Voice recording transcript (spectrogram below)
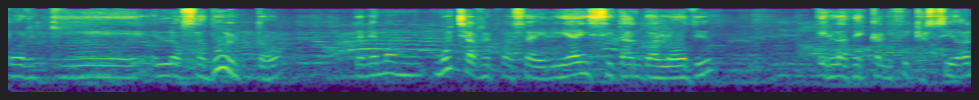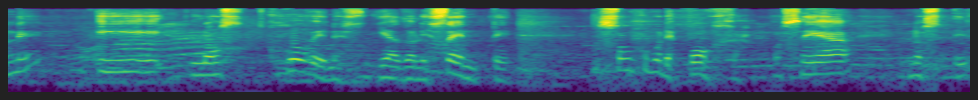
porque los adultos tenemos mucha responsabilidad incitando al odio en las descalificaciones y los jóvenes y adolescentes son como una esponja, o sea, eh,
